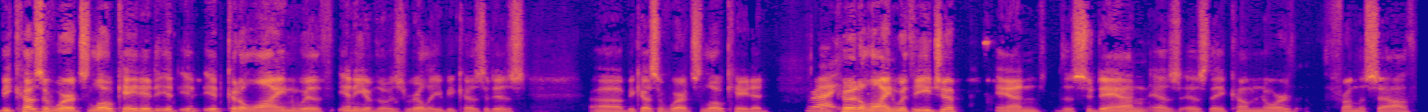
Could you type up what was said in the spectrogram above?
because of where it's located it it, it could align with any of those really because it is uh because of where it's located. Right. it could align with egypt and the sudan as as they come north from the south.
